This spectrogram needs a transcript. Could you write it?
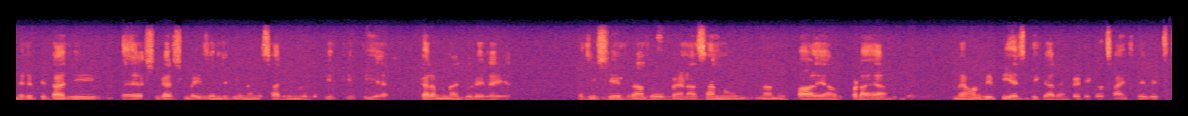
ਮੇਰੇ ਪਿਤਾ ਜੀ ਅਹ ਸੰਘਰਸ਼ਮਈ ਜ਼ਿੰਦਗੀ ਉਹਨਾਂ ਨੇ ਸਾਰੀ ਉਮਰ ਬਤੀਤ ਕੀਤੀ ਹੈ। ਕਰਮ ਨਾਲ ਜੁੜੇ ਰਹੇ। ਆ। ਅਸੀਂ ਛੇ ਭਰਾ, ਦੋ ਭੈਣਾਂ। ਸਾਨੂੰ ਉਹਨਾਂ ਨੂੰ ਪਾਲਿਆ ਔਰ ਪੜਾਇਆ ਮੈਂ ਹੁਣ ਵੀ ਡੀ ਕਰ ਰਿਹਾ ਪੋਲੀਟੀਕਲ ਸਾਇੰਸ ਦੇ ਵਿੱਚ।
